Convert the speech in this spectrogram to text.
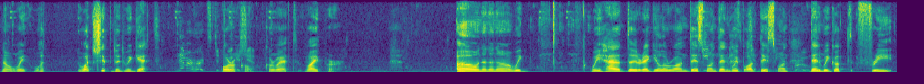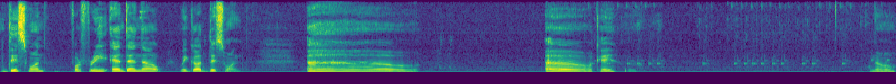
No, wait, what? What ship did we get? Never hurts to Oracle. Corvette, Viper. Oh no no no! We we had the regular one, this one, the then we bought this one, then we got free this one for free, and then now we got this one. Oh. Oh, okay. No.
